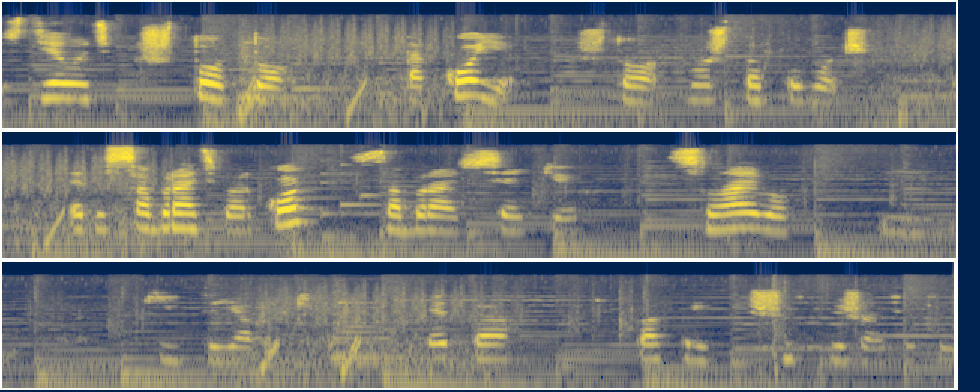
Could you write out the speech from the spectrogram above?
сделать что-то такое, что может нам помочь. Это собрать морковь, собрать всяких слаймов и какие-то яблоки. Это как прыгать, бежать, окей.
